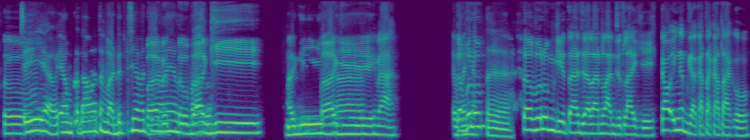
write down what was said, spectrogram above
Tu. Si ya, yang pertama tuh Badut siapa tuh Badut namanya? bagi. Bagi. Bagi. Nah, Ah, Sebelum- sebelum kita jalan lanjut lagi, kau inget gak kata-kataku?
